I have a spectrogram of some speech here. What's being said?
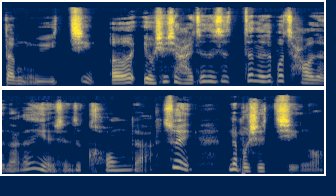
等于静。而有些小孩真的是真的是不吵人啊，那个眼神是空的，所以那不是静哦。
